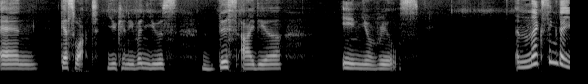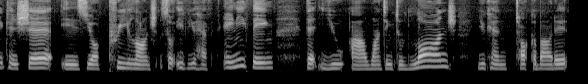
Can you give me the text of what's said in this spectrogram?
And guess what? You can even use this idea in your Reels. And the next thing that you can share is your pre launch. So, if you have anything that you are wanting to launch, you can talk about it,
